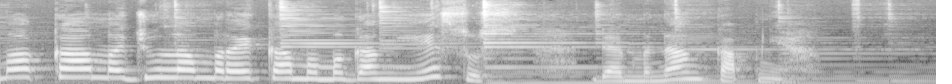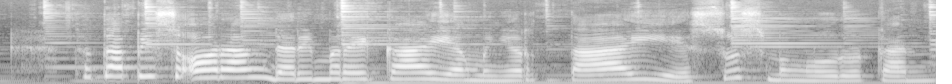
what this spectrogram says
Maka majulah mereka memegang Yesus dan menangkapnya. Tetapi seorang dari mereka yang menyertai Yesus mengelurkan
